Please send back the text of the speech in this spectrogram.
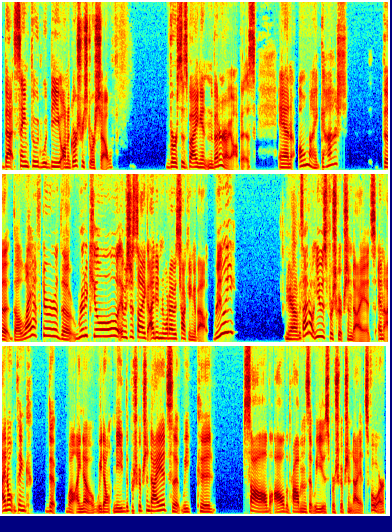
that same food would be on a grocery store shelf versus buying it in the veterinary office? And oh my gosh, the the laughter, the ridicule, it was just like I didn't know what I was talking about. Really? Yeah. Because I don't use prescription diets and I don't think that well, I know we don't need the prescription diets that we could solve all the problems that we use prescription diets for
